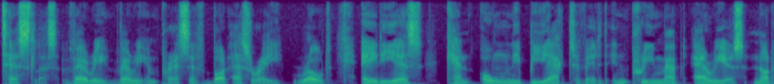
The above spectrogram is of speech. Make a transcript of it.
Teslas. Very, very impressive, but as Ray wrote, ADS can only be activated in pre-mapped areas, not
